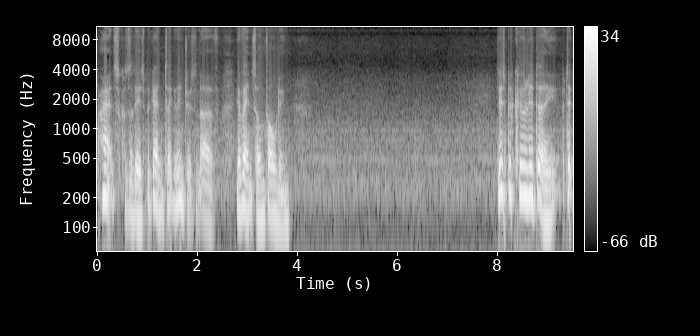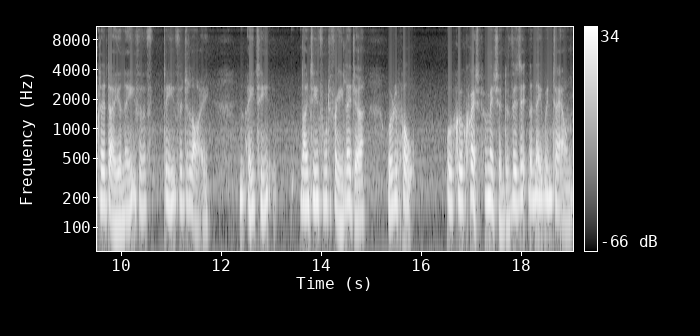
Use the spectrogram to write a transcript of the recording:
perhaps because of this, began to take an interest in Earth, the events unfolding. This peculiar day, particular day, on the 8th of, 8th of July, 18, 1943, Ledger will report, request permission to visit the neighbouring town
